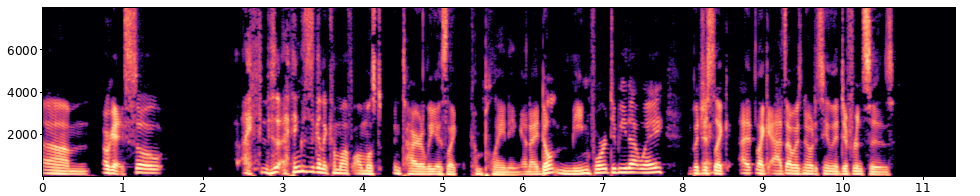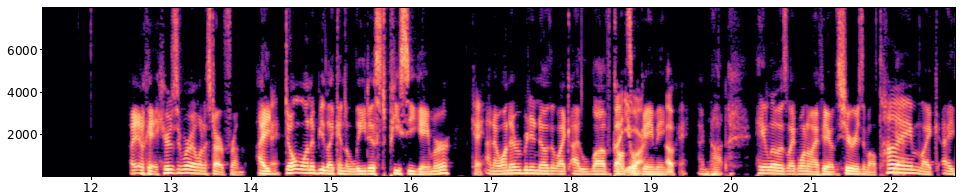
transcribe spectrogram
Um, okay, so I th- I think this is going to come off almost entirely as like complaining, and I don't mean for it to be that way, but just like I, like as I was noticing the differences. I, okay, here's where I want to start from. I Okay. don't want to be like an elitist PC gamer. Okay. And I want everybody to know that like I love console gaming. Okay. I'm not. Halo is like one of my favorite series of all time. Like I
